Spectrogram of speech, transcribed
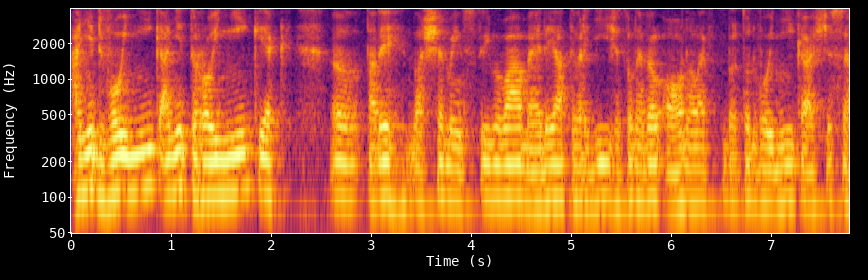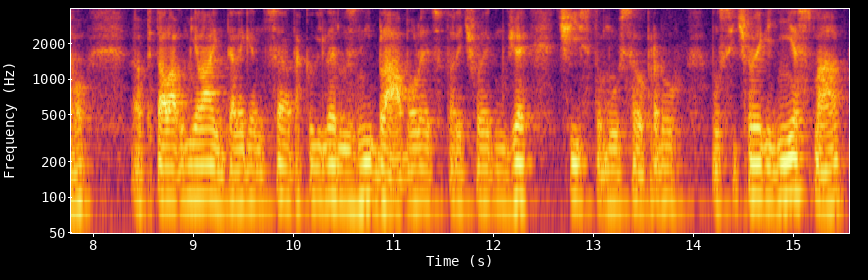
ani dvojník, ani trojník, jak eh, tady naše mainstreamová média tvrdí, že to nebyl on, ale byl to dvojník a ještě se ho eh, ptala umělá inteligence a takovýhle různý bláboli, co tady člověk může číst, tomu se opravdu musí člověk jedině smát.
